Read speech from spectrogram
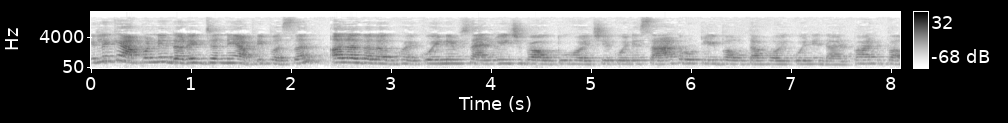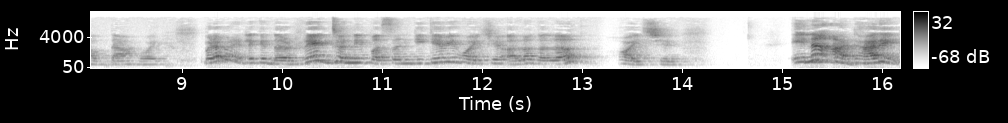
એટલે કે આપણને દરેક જણને આપણી પસંદ અલગ અલગ હોય. કોઈને સેન્ડવિચ ભાવતું હોય છે, કોઈને શાક રોટલી ભાવતા હોય, કોઈને દાળ ભાત ભાવતા હોય. બરાબર? એટલે કે દરેક જણની પસંદગી કેવી હોય છે? અલગ અલગ હોય છે. એના આધારે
